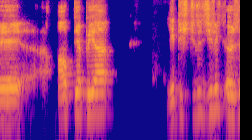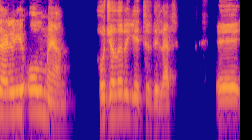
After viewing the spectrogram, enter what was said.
E, altyapıya yetiştiricilik özelliği olmayan hocaları getirdiler. E,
